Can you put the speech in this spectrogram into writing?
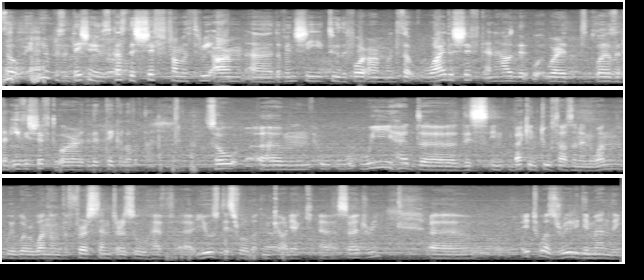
So in your presentation you discussed the shift from a three-arm uh, Da Vinci to the four-arm one. So why the shift and how did it, were it, was it an easy shift or did it take a lot of time? So um, we had uh, this in, back in 2001. We were one of the first centers who have uh, used this robot in cardiac uh, surgery. Uh, it was really demanding.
